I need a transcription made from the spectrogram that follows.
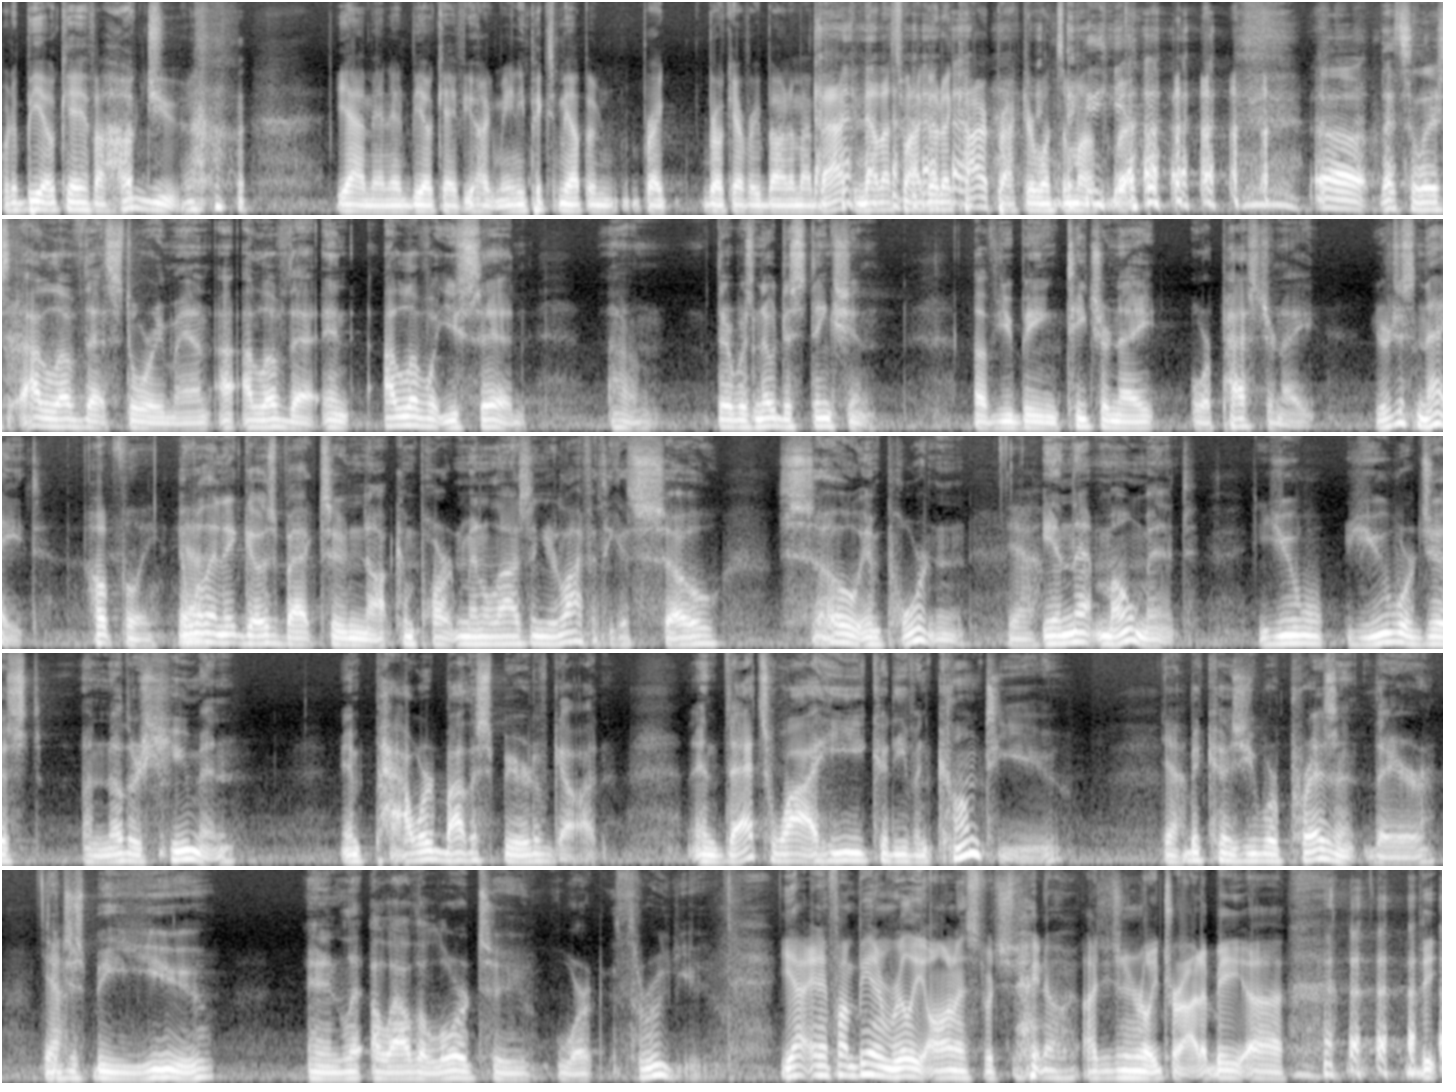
would it be okay if I hugged you?" yeah, man, it'd be okay if you hugged me. And he picks me up and break broke every bone in my back, and now that's why I go to a chiropractor once a month. But- That's hilarious. I love that story, man. I, I love that. And I love what you said. Um, there was no distinction of you being teacher Nate or pastor Nate. You're just Nate. hopefully, And yeah. well, and it goes back to not compartmentalizing your life. I think it's so, so important. Yeah. In that moment, you you were just another human, empowered by the Spirit of God, and that's why He could even come to you yeah, because you were present there Yeah. to just be you and let, allow the Lord to work through you. Yeah, and if I'm being really honest, which you know I didn't really try to be, uh, the,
